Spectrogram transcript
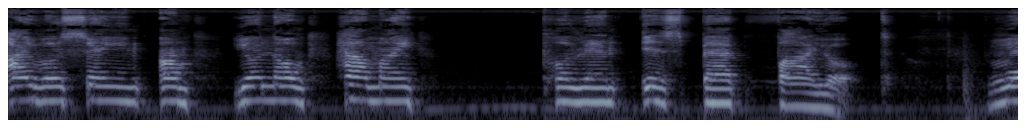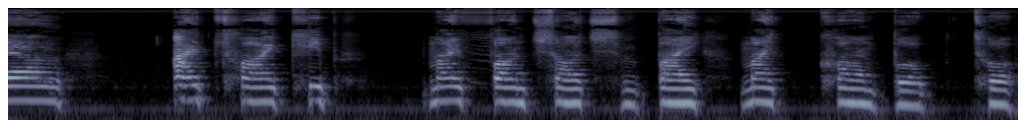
I was saying, um, you know how my plan is backfired. Well, I try to keep my phone charged by my Chromebook to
